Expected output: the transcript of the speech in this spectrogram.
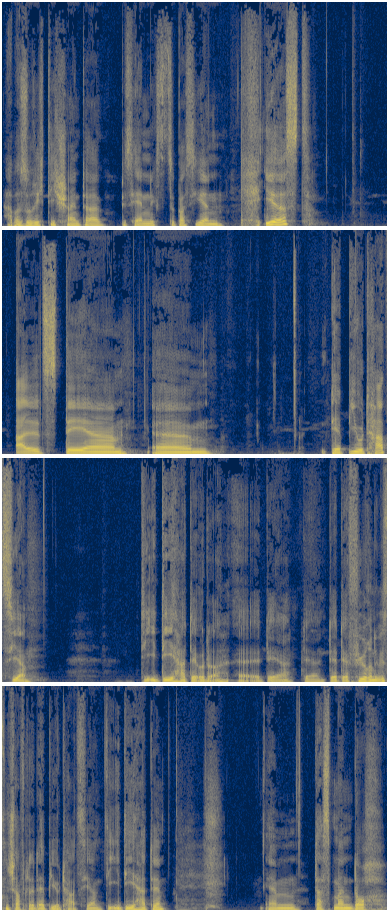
aber so richtig scheint da bisher nichts zu passieren. Erst als der, ähm, der Biotarzier die Idee hatte oder äh, der, der, der, der führende Wissenschaftler der Biotarzier die Idee hatte, ähm, dass man doch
